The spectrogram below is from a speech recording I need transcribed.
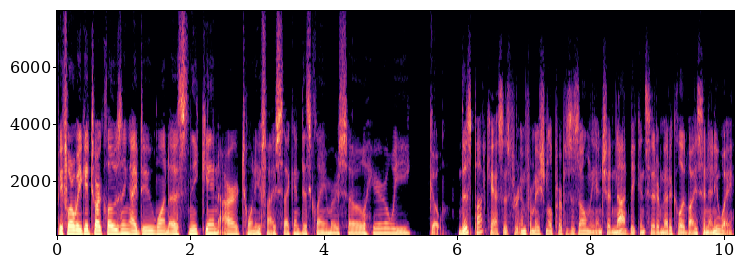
Before we get to our closing, I do want to sneak in our 25 second disclaimer, so here we go. This podcast is for informational purposes only and should not be considered medical advice in any way.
